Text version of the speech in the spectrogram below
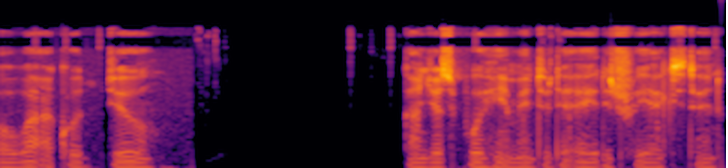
Or what I could do, can just put him into the 83x10.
